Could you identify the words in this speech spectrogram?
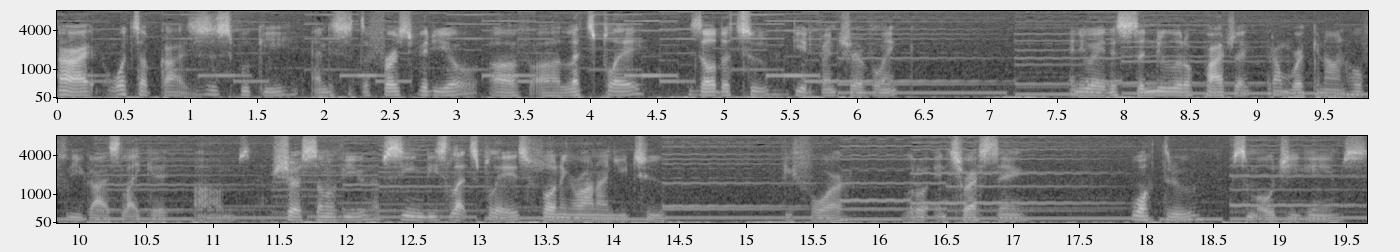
Alright, what's up guys, this is Spooky, and this is the first video of uh, Let's Play Zelda 2, The Adventure of Link. Anyway, this is a new little project that I'm working on, hopefully you guys like it. Um, I'm sure some of you have seen these Let's Plays floating around on YouTube before. A little interesting walkthrough of some OG games.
